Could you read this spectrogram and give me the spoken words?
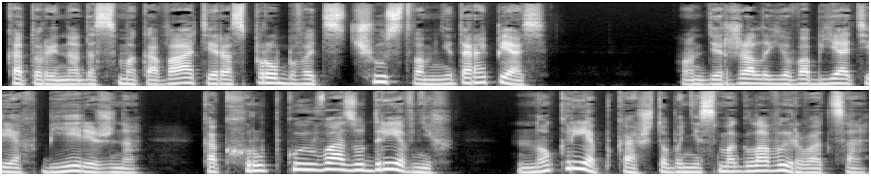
который надо смаковать и распробовать с чувством, не торопясь. Он держал ее в объятиях бережно, как хрупкую вазу древних, но крепко, чтобы не смогла вырваться.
